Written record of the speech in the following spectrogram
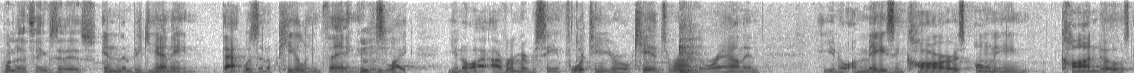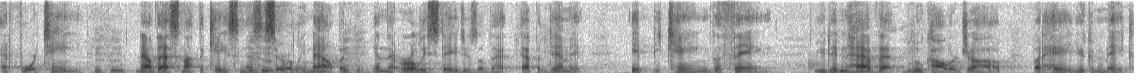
one of the things it is. In the beginning, that was an appealing thing. It was mm-hmm. like, you know, I, I remember seeing 14 year old kids riding around in, you know, amazing cars, owning condos at 14. Mm-hmm. Now, that's not the case mm-hmm. necessarily mm-hmm. now, but mm-hmm. in the early stages of that epidemic, it became the thing. You didn't have that blue collar job, but hey, you could make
